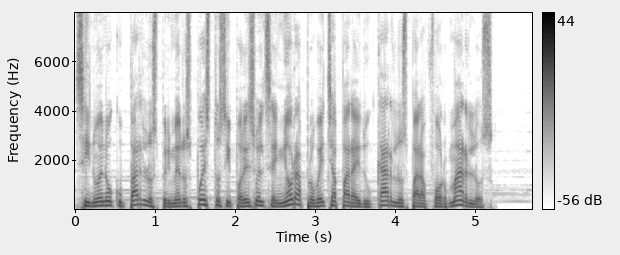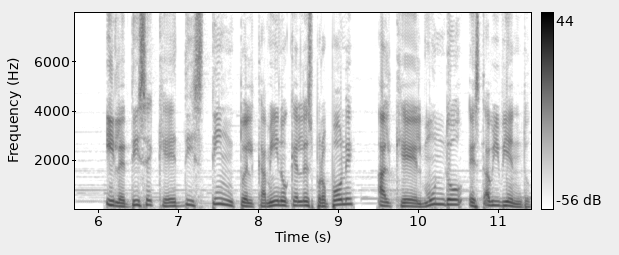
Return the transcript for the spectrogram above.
sino en ocupar los primeros puestos y por eso el Señor aprovecha para educarlos, para formarlos. Y les dice que es distinto el camino que Él les propone al que el mundo está viviendo.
